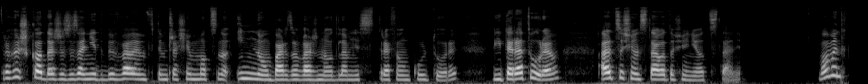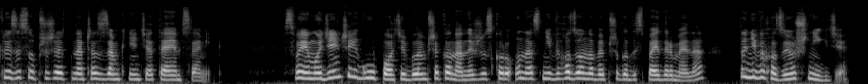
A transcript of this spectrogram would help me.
Trochę szkoda, że zaniedbywałem w tym czasie mocno inną, bardzo ważną dla mnie strefę kultury, literaturę, ale co się stało, to się nie odstanie. Moment kryzysu przyszedł na czas zamknięcia TM Semik. W swojej młodzieńczej głupocie byłem przekonany, że skoro u nas nie wychodzą nowe przygody Spidermana, to nie wychodzą już nigdzie.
